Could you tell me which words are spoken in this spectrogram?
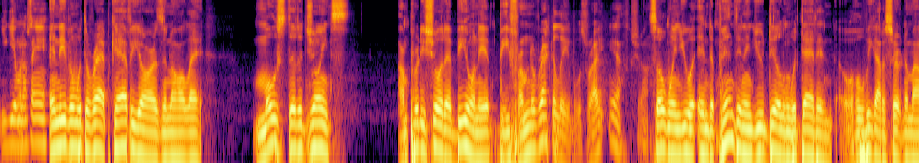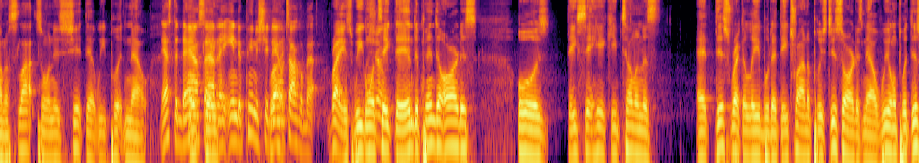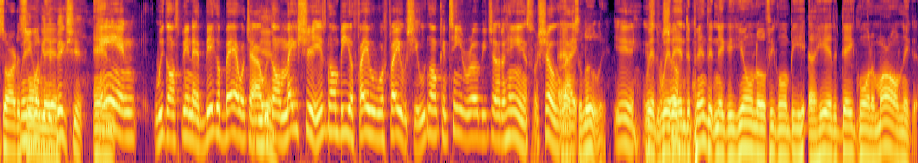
You get what I'm saying? And even with the rap caviars and all that, most of the joints, I'm pretty sure that be on there be from the record labels, right? Yeah, sure. So when you are independent and you dealing with that, and oh, we got a certain amount of slots on this shit that we putting out. That's the downside of that independent shit they Right. don't talk about. Right? Is we gonna sure. take the independent artists, or is they sit here keep telling us at this record label that they trying to push this artist? Now we don't put this artist When you on gonna get there. the big shit? And, And we gonna spend that bigger bag with y'all. We Yeah. gonna make sure it's gonna be a favor with favor shit. We gonna continue to rub each other hands for sure. Like, absolutely. yeah. With with sure. an independent nigga, you don't know if he gonna be ahead today, going tomorrow, nigga.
